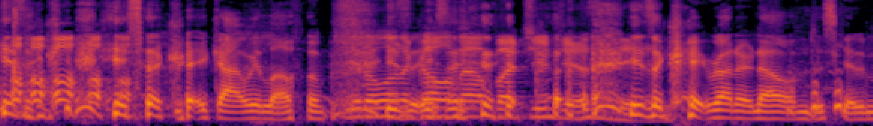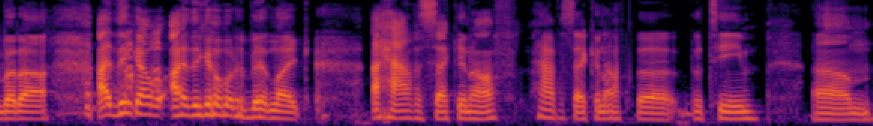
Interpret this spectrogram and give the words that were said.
he's, a, he's a great guy. We love him. You don't want to a- call him a- out, but you just did. He's a great runner. No, I'm just kidding. But uh, I think I, I think I would have been like a half a second off, half a second off the the team. Um,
